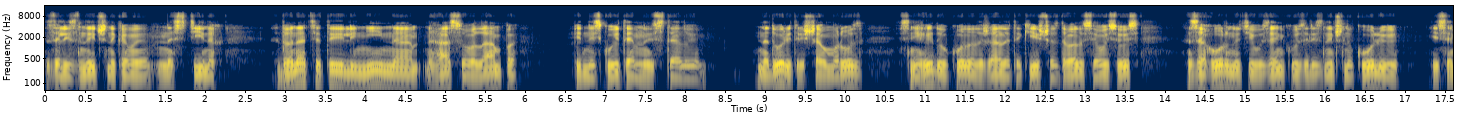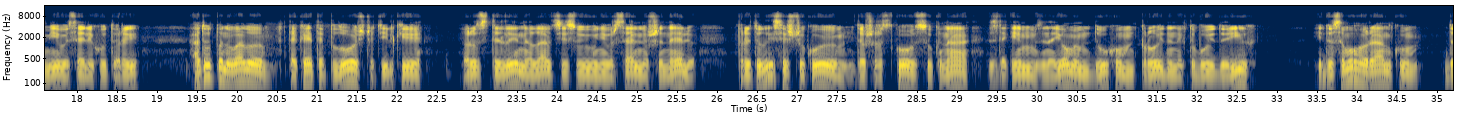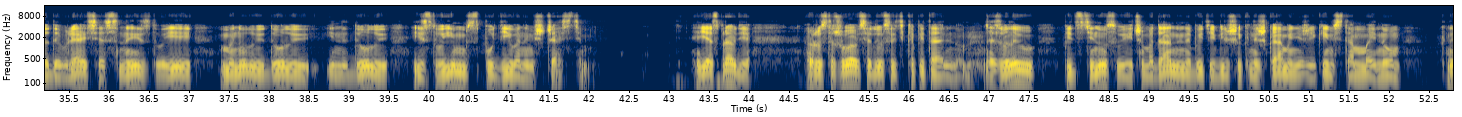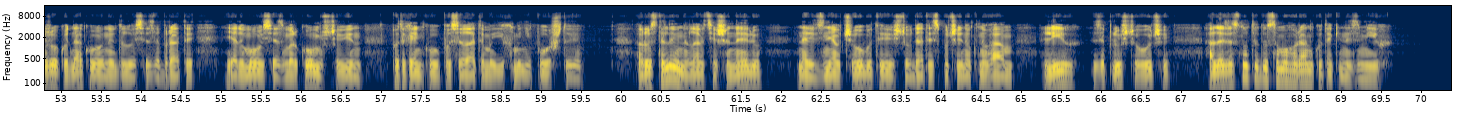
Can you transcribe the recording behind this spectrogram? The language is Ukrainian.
залізничниками на стінах, дванадцятилінійна гасова лампа під низькою темною стелею. На дворі тріщав мороз, сніги довкола лежали такі, що, здавалося, ось ось загорнуті вузеньку залізничну колію і самі веселі хутори. А тут панувало таке тепло, що тільки розстели на лавці свою універсальну шинелю, притулися щокою до шорсткого сукна з таким знайомим духом пройдених тобою доріг, і до самого ранку додивляйся сни з твоєю минулою долею і недолею і з твоїм сподіваним щастям. Я справді розташувався досить капітально, звалив під стіну свої чемодани, набиті більше книжками, ніж якимсь там майном. Книжок однаково не вдалося забрати. Я домовився з Марком, що він потихеньку посилатиме їх мені поштою. Розстелив на лавці шинелю, навіть зняв чоботи, щоб дати спочинок ногам, ліг, заплющив очі, але заснути до самого ранку так і не зміг.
